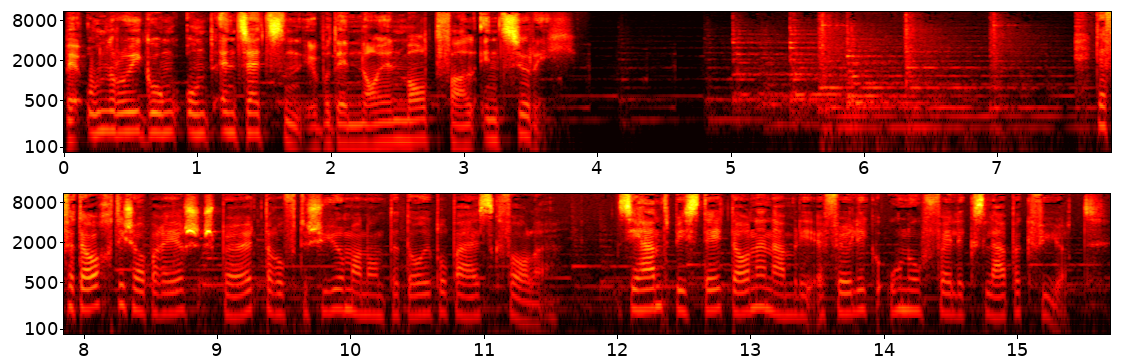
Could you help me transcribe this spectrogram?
Beunruhigung und Entsetzen über den neuen Mordfall in Zürich. Der Verdacht ist aber erst später auf den Schürmann und den Däubelbeiss gefallen. Sie haben bis dahin nämlich ein völlig unauffälliges Leben geführt.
